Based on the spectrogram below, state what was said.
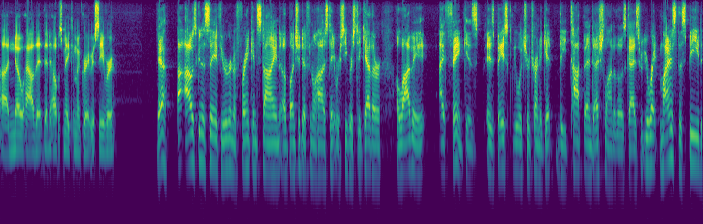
uh, know how that that helps make him a great receiver. Yeah, I, I was going to say if you were going to Frankenstein a bunch of different Ohio State receivers together, Olave I think is is basically what you're trying to get the top end echelon of those guys. You're right, minus the speed.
